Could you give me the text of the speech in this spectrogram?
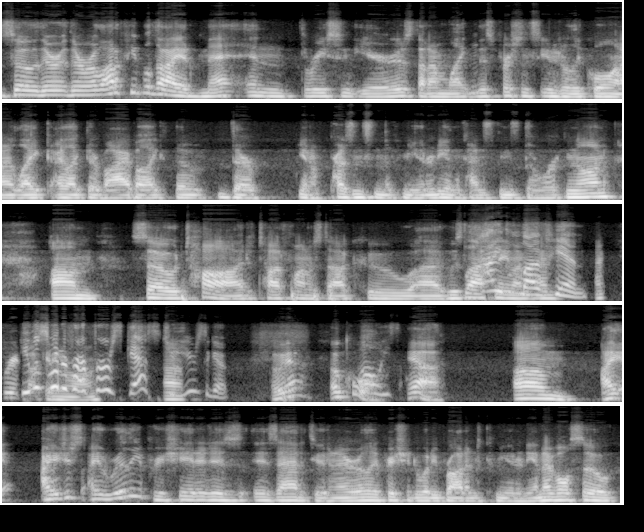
so there there were a lot of people that I had met in the recent years that I'm like, mm-hmm. this person seems really cool, and I like I like their vibe. I like the their you know presence in the community and the kinds of things they're working on. Um, so Todd Todd Fahnestock, who uh, whose last I name love I'm, him. I'm, I'm he was one of our first guests two uh, years ago. Oh yeah. Oh cool. Oh, yeah. Um, I I just I really appreciated his his attitude, and I really appreciated what he brought into community. And I've also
